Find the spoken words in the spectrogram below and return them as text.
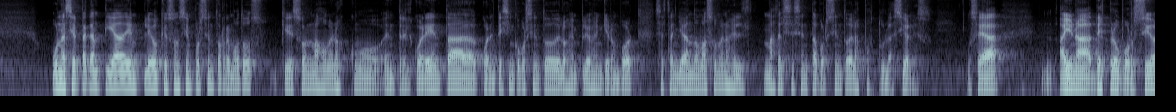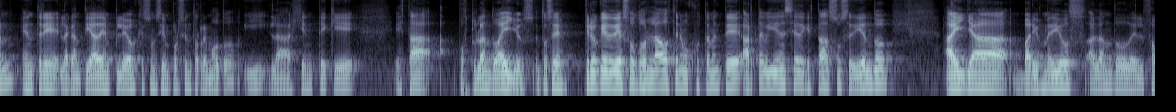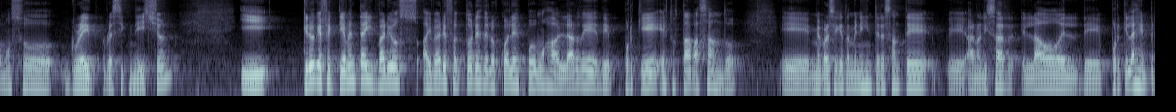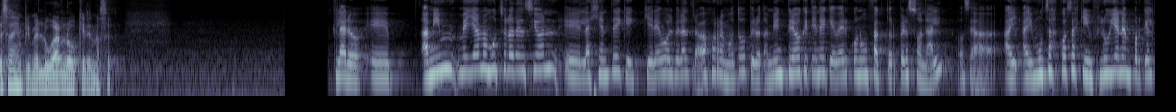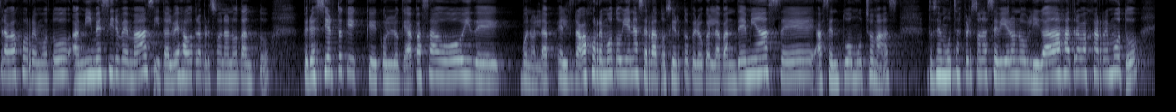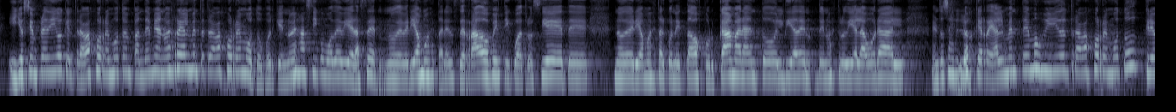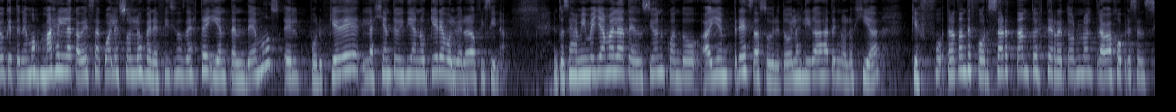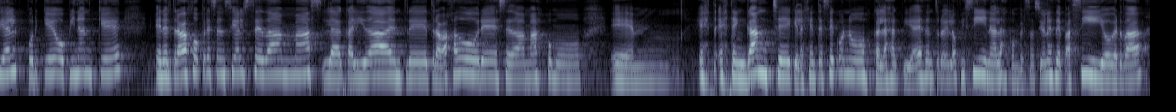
una cierta cantidad de empleos que son 100% remotos, que son más o menos como entre el 40 45% de los empleos en Get On Board, se están llevando más o menos el, más del 60% de las postulaciones. O sea, hay una desproporción entre la cantidad de empleos que son 100% remotos y la gente que está postulando a ellos. Entonces, creo que de esos dos lados tenemos justamente harta evidencia de que está sucediendo. Hay ya varios medios hablando del famoso Great Resignation y creo que efectivamente hay varios, hay varios factores de los cuales podemos hablar de, por qué esto está pasando. Eh, me parece que también es interesante eh, analizar el lado de por qué las empresas en primer lugar lo quieren hacer. Claro, eh, a mí me llama mucho la atención eh, la gente que quiere volver al trabajo remoto, pero también creo que tiene que ver con un factor personal. O sea, hay, muchas cosas que influyen en por qué el trabajo remoto a mí me sirve más y tal vez a otra persona no tanto. Pero es cierto que con lo que ha pasado hoy de bueno, el trabajo remoto viene hace rato, ¿cierto? Pero con la pandemia se acentuó mucho más. Entonces muchas personas se vieron obligadas a trabajar remoto y yo siempre digo que el trabajo remoto en pandemia no es realmente trabajo remoto porque no es así como debiera ser. No deberíamos estar encerrados 24/7, no deberíamos estar conectados por cámara en todo el día de, nuestro día laboral. Entonces los que realmente hemos vivido el trabajo remoto creo que tenemos más en la cabeza cuáles son los beneficios de este y entendemos el por qué la gente hoy día no quiere volver a la oficina. Entonces a mí me llama la atención cuando hay empresas, sobre todo las ligadas a tecnología, que tratan de forzar tanto este retorno al trabajo presencial porque opinan que en el trabajo presencial se da más la calidad entre trabajadores, se da más como em, este, este, enganche, que la gente se conozca, las actividades dentro de la oficina, las conversaciones de pasillo, ¿verdad?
